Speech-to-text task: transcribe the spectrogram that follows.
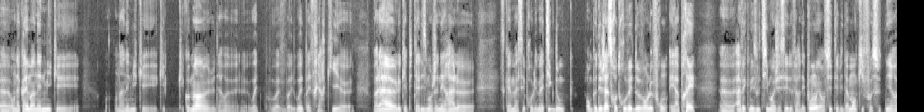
euh, on a quand même un ennemi qui est on a un ennemi qui est, qui commun je veux dire euh, le white, white, patriarchy euh, voilà le capitalisme en général c'est quand même assez problématique donc on peut déjà se retrouver devant le front et après avec mes outils moi j'essaye de faire des ponts et ensuite évidemment qu'il faut soutenir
